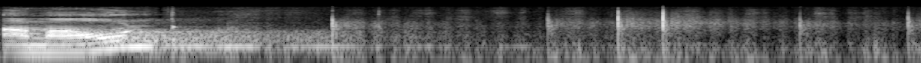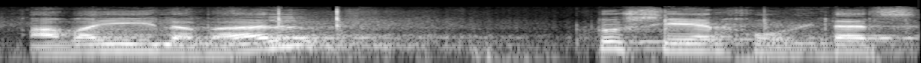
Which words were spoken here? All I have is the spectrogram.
amount available to shareholders.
